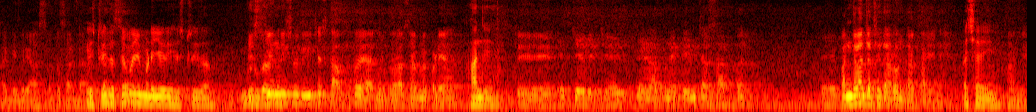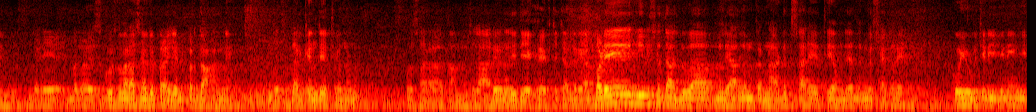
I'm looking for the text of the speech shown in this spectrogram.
ਸਾਡੀ ਵਿਰਾਸਤ ਸਾਡਾ ਹਿਸਟਰੀ ਦੱਸਿਓ ਭਾਜੀ ਮੜੀ ਜੀ ਹਿਸਟਰੀ ਦਾ ਹਿਸਟਰੀ ਘਰ 1920 ਚ ਸਥਾਪਿਤ ਹੋਇਆ ਗੁਰਦੁਆਰਾ ਸਾਹਿਬ ਮੈਂ ਪੜਿਆ ਹਾਂਜੀ। ਤੇ ਇੱਥੇ ਵਿੱਚ ਆਪਣੇ ਤਿੰਨ ਚਾਰ ਸੱਤ ਤੇ 15 ਜਥੇਦਾਰ ਹੁਣ ਤੱਕ ਆਏ ਨੇ। ਅੱਛਾ ਜੀ। ਹਾਂਜੀ ਹਾਂਜੀ। ਜਿਹੜੇ ਮਤਲਬ ਇਸ ਗੁਰਦੁਆਰਾ ਸਾਹਿਬ ਦੇ ਪ੍ਰੈਜ਼ੈਂਟ ਪ੍ਰਧਾਨ ਨੇ ਜਥੇਦਾਰ ਕਹਿੰਦੇ ਇੱਥੇ ਉਹਨਾਂ ਨੂੰ। ਉਹ ਸਾਰਾ ਕੰਮ ਚਲਾ ਰਹੇ ਉਹਨਾਂ ਦੀ ਦੇਖ ਰੇਖ 'ਚ ਚੱਲ ਰਿਹਾ। ਬੜੇ ਹੀ ਸ਼ਰਧਾਲੂ ਆ ਮਲਿਆਲਮ ਕਰਨਾਟਕ ਸਾਰੇ ਇੱਥੇ ਆਉਂਦੇ ਆ ਲੰਗਰ ਛਕ ਰਹੇ। ਕੋਈ ਉੱਚ ਰੀਜ ਨਹੀਂ ਗੀ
